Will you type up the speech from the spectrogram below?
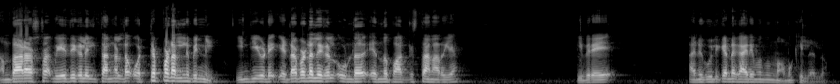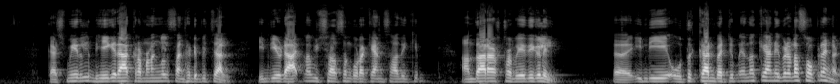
അന്താരാഷ്ട്ര വേദികളിൽ തങ്ങളുടെ ഒറ്റപ്പെടലിന് പിന്നിൽ ഇന്ത്യയുടെ ഇടപെടലുകൾ ഉണ്ട് എന്ന് പാകിസ്ഥാൻ അറിയാം. ഇവരെ അനുകൂലിക്കേണ്ട കാര്യമൊന്നും നമുക്കില്ലല്ലോ. കശ്മീരിൽ ഭീകരാക്രമണങ്ങൾ സംഘടിപ്പിച്ചാൽ ഇന്ത്യയുടെ ആത്മവിശ്വാസം കുറയ്ക്കാൻ സാധിക്കും. അന്താരാഷ്ട്ര വേദികളിൽ ഇന്ത്യയെ ഒതുക്കാൻ പറ്റും എന്നൊക്കെയാണ് ഇവരുടെ സ്വപ്നങ്ങൾ.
